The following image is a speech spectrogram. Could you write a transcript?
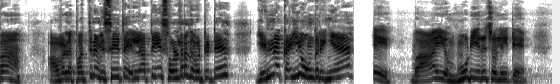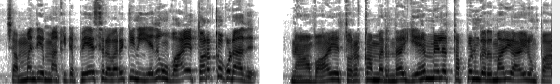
அப்பா அவளை பத்தின விஷயத்தை எல்லாத்தையும் சொல்றதை விட்டுட்டு என்ன கையை உங்குறீங்க ஏய் வாயை மூடிரு சொல்லிட்டேன். சம்மந்தி அம்மா கிட்ட பேசுற வரைக்கும் நீ எதுவும் வாயை திறக்க கூடாது. நான் வாயை திறக்காம இருந்தா என் மேல தப்புங்கிற மாதிரி ஆயிரும்பா.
